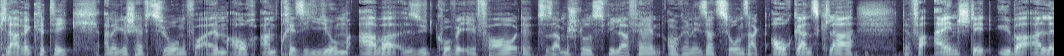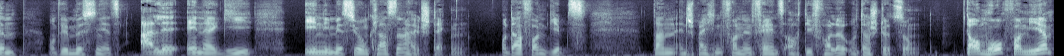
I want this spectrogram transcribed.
klare Kritik an der Geschäftsführung, vor allem auch am Präsidium, aber Südkurve e.V., der Zusammenschluss vieler Fanorganisationen, sagt auch ganz klar, der Verein steht über allem und wir müssen jetzt alle Energie in die Mission Klassenerhalt stecken. Und davon gibt's dann entsprechend von den Fans auch die volle Unterstützung. Daumen hoch von mir.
